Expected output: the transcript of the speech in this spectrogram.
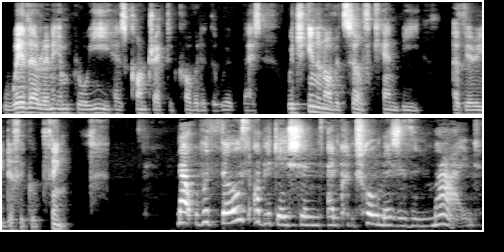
whether an employee has contracted COVID at the workplace, which in and of itself can be a very difficult thing. Now, with those obligations and control measures in mind,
